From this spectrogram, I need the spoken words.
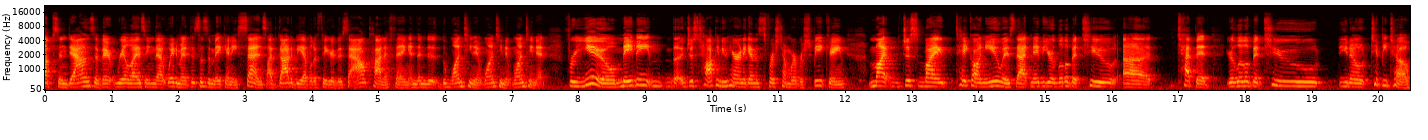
ups and downs of it, realizing that, wait a minute, this doesn't make any sense. I've got to be able to figure this out, kind of thing. And then the, the wanting it, wanting it, wanting it. for you, maybe just talking to you here and again, this is the first time we're ever speaking. My just my take on you is that maybe you're a little bit too uh, tepid. You're a little bit too, you know, tippy toe.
